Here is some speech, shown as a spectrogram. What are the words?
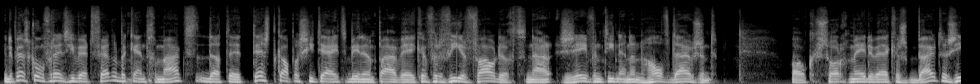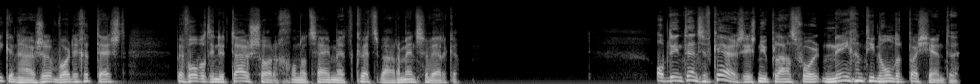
In de persconferentie werd verder bekendgemaakt dat de testcapaciteit binnen een paar weken verviervoudigt naar 17.500. Ook zorgmedewerkers buiten ziekenhuizen worden getest, bijvoorbeeld in de thuiszorg, omdat zij met kwetsbare mensen werken. Op de intensive cares is nu plaats voor 1900 patiënten,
